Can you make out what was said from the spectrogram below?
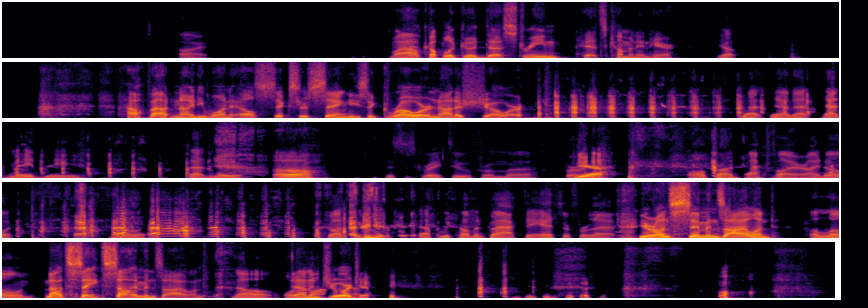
All right. Wow, a couple of good uh, stream hits coming in here. Yep. How about 91L Sixers saying he's a grower, not a shower? That yeah, that that made the that made it. oh, This is great too from uh Bert. yeah. all time backfire. I know it. I know it. Trust definitely coming back to answer for that. You're on Simmons Island, Alone. not St. Simon's Island, No. or down in Georgia.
